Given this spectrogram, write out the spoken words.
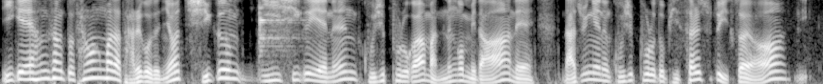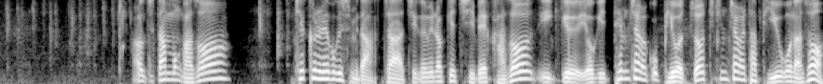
이게 항상 또 상황마다 다르거든요. 지금 이 시기에는 90%가 맞는 겁니다. 네. 나중에는 90%도 비쌀 수도 있어요. 어쨌든 한번 가서 체크를 해보겠습니다. 자, 지금 이렇게 집에 가서 이 그 여기 템창을 꼭 비웠죠. 템창을 다 비우고 나서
